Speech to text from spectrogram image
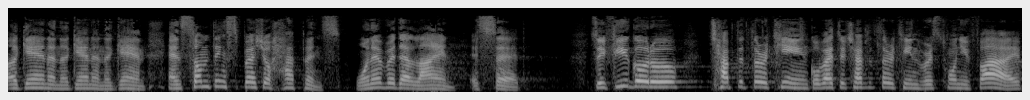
again and again and again. And something special happens whenever that line is said. So if you go to chapter 13, go back to chapter 13, verse 25,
